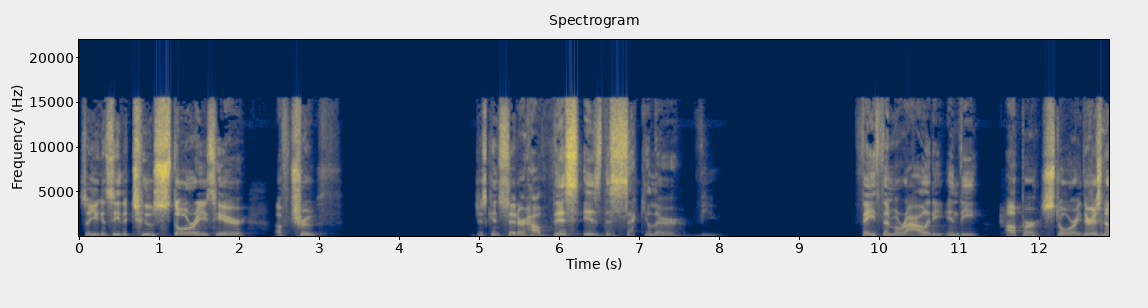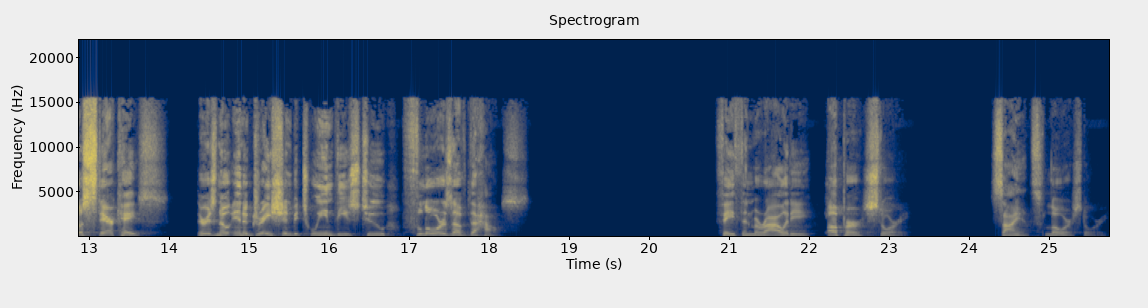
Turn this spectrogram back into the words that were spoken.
So you can see the two stories here of truth. Just consider how this is the secular view. Faith and morality in the upper story. There is no staircase There is no integration between these two floors of the house. Faith and morality, upper story. Science, lower story.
